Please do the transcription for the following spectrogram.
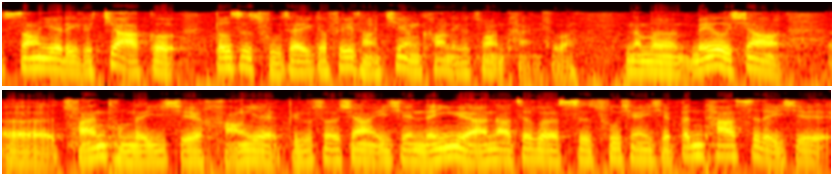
商业的一个架构，都是处在一个非常健康的一个状态，是吧？那么没有像呃传统的一些行业，比如说像一些能源那这个是出现一些崩塌式的一些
